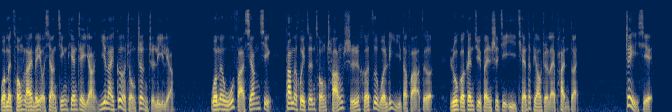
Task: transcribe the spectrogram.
我们从来没有像今天这样依赖各种政治力量，我们无法相信。他们会遵从常识和自我利益的法则。如果根据本世纪以前的标准来判断，这些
